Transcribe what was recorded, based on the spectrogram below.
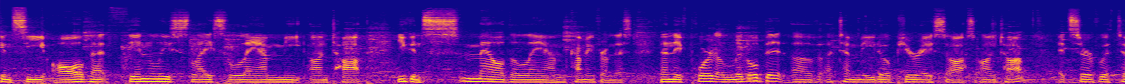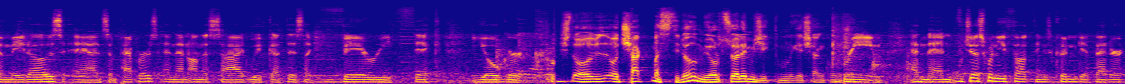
You can see all that thinly sliced lamb meat on top. You can smell the lamb coming from this. Then they've poured a little bit of a tomato puree sauce on top. It's served with tomatoes and some peppers. And then on the side, we've got this like very thick yogurt İşte o, o çakma stili oğlum. Yoğurt söylemeyecektim bunu geçen konu. cream. And then just when you thought things couldn't get better,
